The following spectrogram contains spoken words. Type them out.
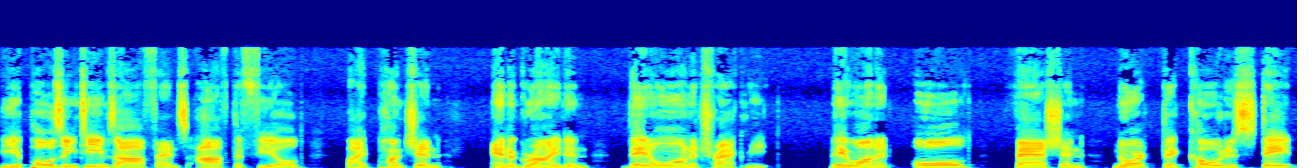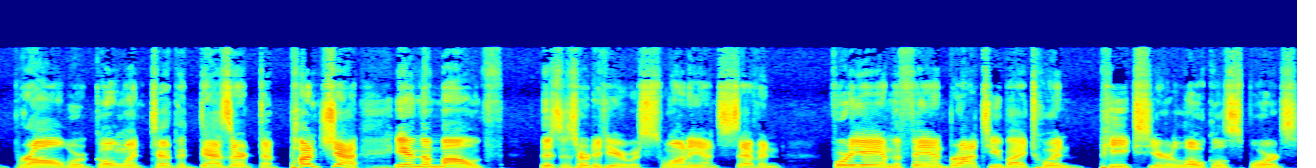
the opposing team's offense off the field by punching and a grinding. They don't want a track meet. They want an old fashioned North Dakota State brawl. We're going to the desert to punch you in the mouth. This is Heard It Here with Swanee on 7 40 AM. The Fan brought to you by Twin Peaks, your local sports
